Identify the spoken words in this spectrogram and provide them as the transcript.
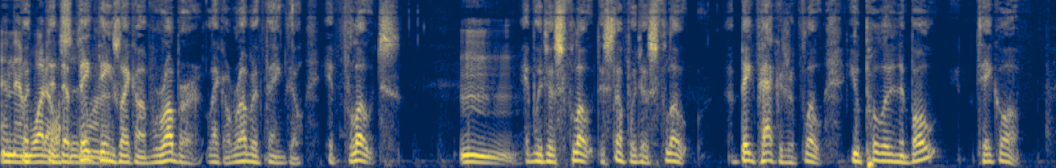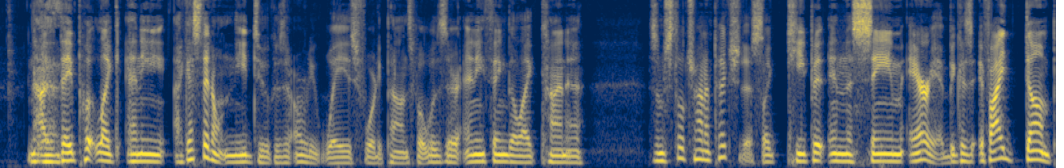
and then But what the, else? the big things it? like a rubber, like a rubber thing, though, it floats. Mm. It would just float. The stuff would just float. A big package would float. You pull it in the boat, take off. Now, Yeah. they put like any? I guess they don't need to because it already weighs forty pounds. But was there anything to like kind of? I'm still trying to picture this. Like keep it in the same area because if I dump,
